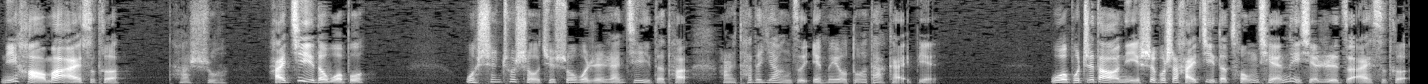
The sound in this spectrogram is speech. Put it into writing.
你好吗，艾斯特？他说：“还记得我不？”我伸出手去说：“我仍然记得他，而他的样子也没有多大改变。”我不知道你是不是还记得从前那些日子，艾斯特。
